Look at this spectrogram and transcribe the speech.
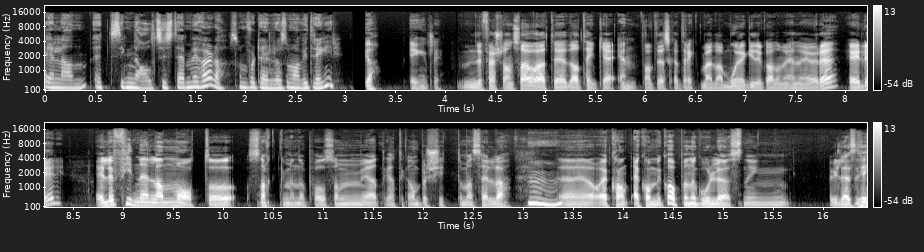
en eller annen, et signalsystem vi har, da, som forteller oss om hva vi trenger. ja, egentlig. Men Det første han sa, var at eh, da tenker jeg enten at jeg skal trekke meg unna mor, jeg gidder ikke ha noe med henne å gjøre, eller Eller finne en eller annen måte å snakke med henne på som gjør at jeg kan beskytte meg selv. da. Eh, og jeg, kan, jeg kommer ikke opp med noen god løsning, vil jeg si.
